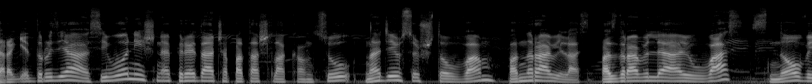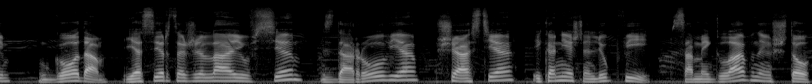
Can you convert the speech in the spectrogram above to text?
Дорогие друзья, сегодняшняя передача подошла к концу. Надеюсь, что вам понравилось. Поздравляю вас с Новым годом! Я сердце желаю всем здоровья, счастья и, конечно, любви. Самое главное, что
